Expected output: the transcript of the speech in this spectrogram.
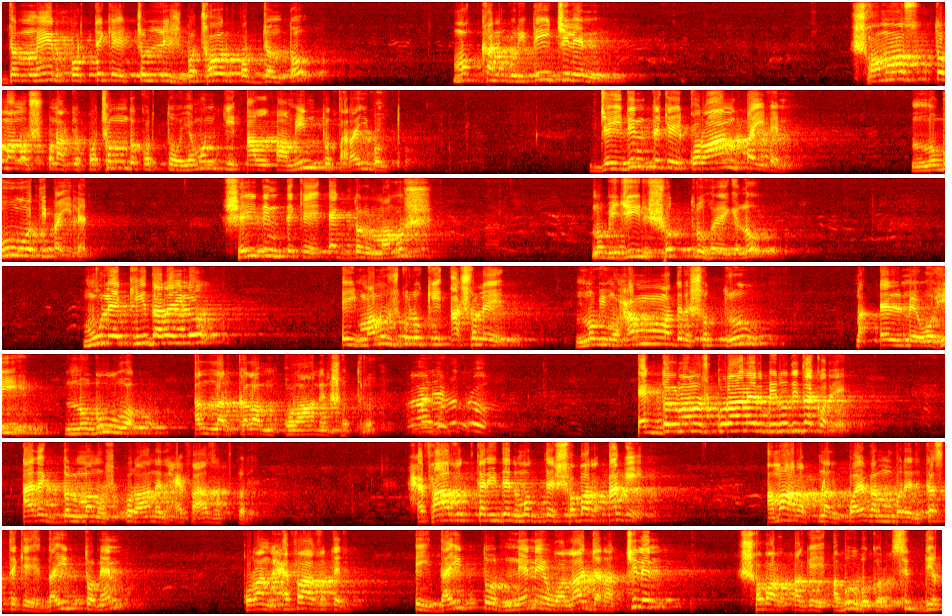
জন্মের পর থেকে চল্লিশ বছর পর্যন্ত মক্কানগরীতেই ছিলেন। সমস্ত মানুষ ওনাকে পছন্দ করত, এমনকি আল আমিন তো তারাই বলত। যেই দিন থেকে কোরআন পাইলেন নবুয়তি পাইলেন, সেই দিন থেকে একদল মানুষ নবীজির শত্রু হয়ে গেল। মূলে কি দাঁড়াইল? এই মানুষগুলো কি আসলে নবী মুহাম্মাদের শত্রু না এলমে ওহি নবু আল্লাহর কালাম কোরআনের শত্রু? একদল মানুষ কোরআনের বিরোধিতা করে, আরেক দল মানুষ কোরআনের হেফাজত করে। হেফাজতকারীদের মধ্যে সবার আগে আমার আপনার পয়গম্বরের কাছ থেকে দায়িত্ব নেন। কোরআন হেফাজতের এই দায়িত্ব নেনেওয়ালা যারা ছিলেন, সবার আগে আবু বকর সিদ্দিক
